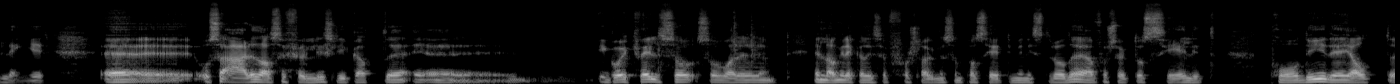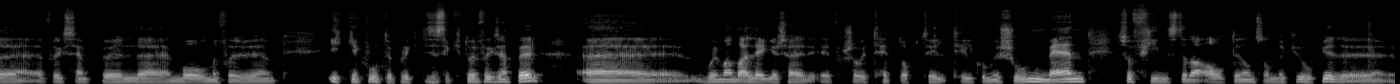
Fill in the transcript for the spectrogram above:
lenger. Eh, og så er det da selvfølgelig slik at eh, i går kveld så, så, var det en lang rekke av disse forslagene som passerte Ministerrådet. Jeg har forsøkt å se litt på de. Det gjaldt eh, f.eks. Eh, målene for eh, ikke-kvotepliktig sektor, f.eks. Eh, hvor man da legger seg for så vidt tett opp til, til kommisjonen. Men så finnes det da alltid noen sånne kroker. Eh,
